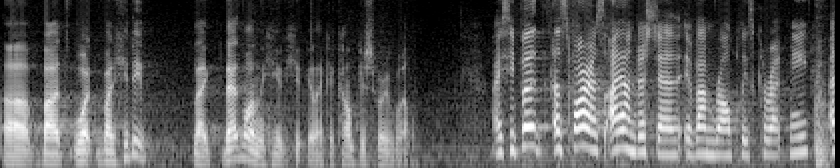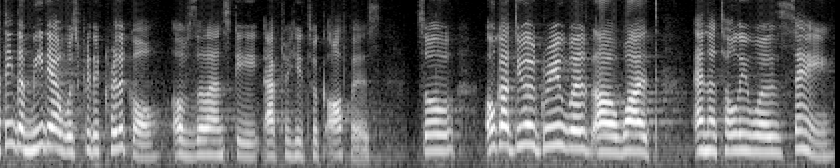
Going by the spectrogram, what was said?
uh, but what, but he did, like that one, he, he like accomplished very well. I see. But as far as I understand, if I'm wrong, please correct me. I think the media was pretty critical of Zelensky after he took office. So, Olga, do you agree with uh, what Anatolii was saying?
